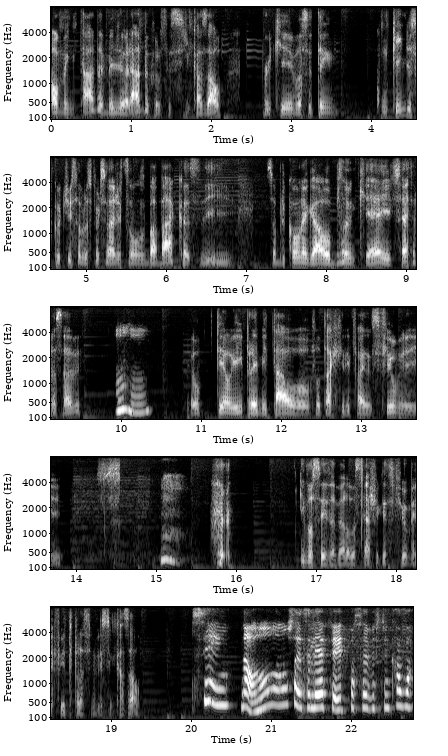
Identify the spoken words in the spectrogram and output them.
aumentado, é melhorado quando você assiste em casal, porque você tem com quem discutir sobre os personagens que são os babacas e sobre quão legal o Blanc é, etc, sabe? Uhum. Eu tenho alguém para imitar o sotaque que ele faz nesse filme e. E você, Isabela, você acha que esse filme é feito para ser visto em casal? Sim, não, não, não sei se ele é feito para ser visto em casal,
